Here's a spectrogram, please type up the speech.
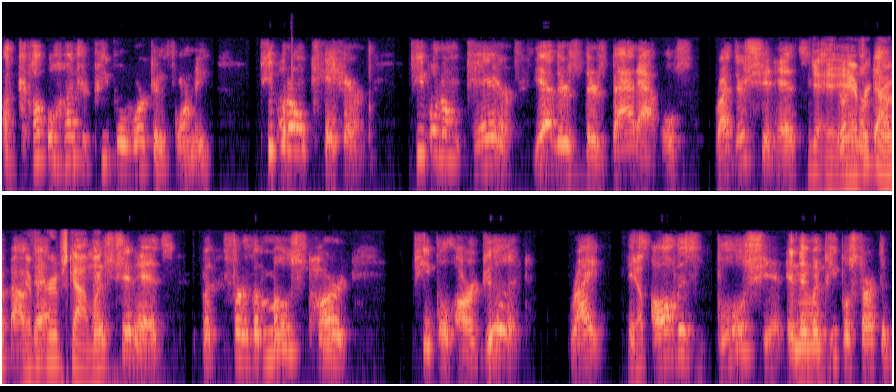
a couple hundred people working for me. People don't care. People don't care. Yeah, there's there's bad apples, right? There's shitheads. Yeah. There Every no group, every that. group's got one. There's shitheads, but for the most part, people are good, right? It's Yep. all this bullshit. And then when people start to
